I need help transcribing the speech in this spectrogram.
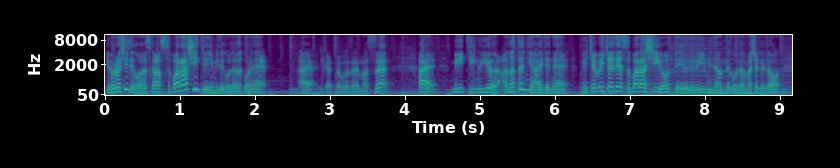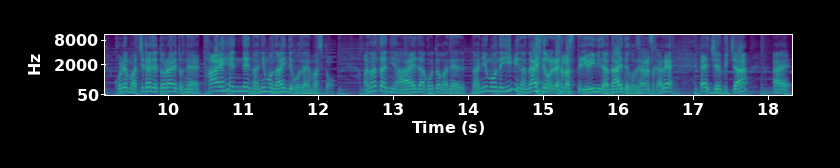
よろしいでございますか？素晴らしいという意味でございます。これね。はい、ありがとうございます。はい、ミーティング You、あなたに会えてね、めちゃめちゃで素晴らしいよっていう意味なんでございましたけど、これ間違えて捉えるとね、大変ね、何もないんでございますと。あなたに会えたことがね、何もね、意味がないでございますっていう意味ではないでございますかね。え、準備ちゃん？はい、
